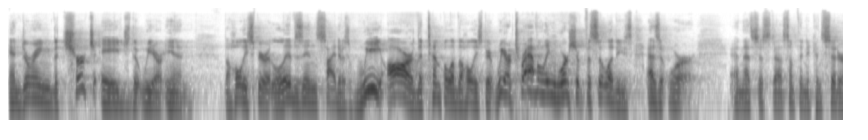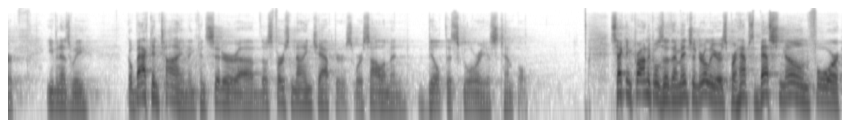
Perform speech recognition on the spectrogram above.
And during the church age that we are in, the Holy Spirit lives inside of us. We are the temple of the Holy Spirit. We are traveling worship facilities, as it were. And that's just uh, something to consider, even as we go back in time and consider uh, those first nine chapters where Solomon built this glorious temple. Second Chronicles, as I mentioned earlier, is perhaps best known for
